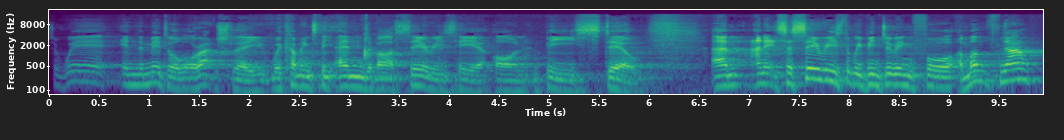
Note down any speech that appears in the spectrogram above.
So we're in the middle, or actually, we're coming to the end of our series here on Be Still. Um, and it's a series that we've been doing for a month now,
